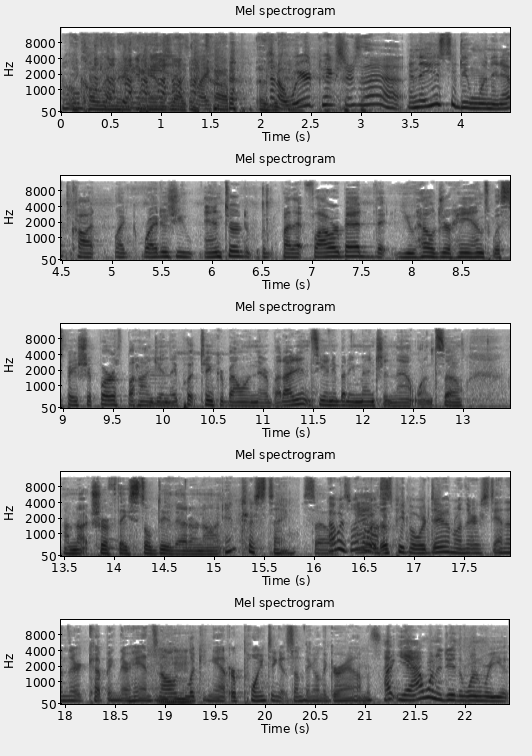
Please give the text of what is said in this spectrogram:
they call them in cupping their hands like hands, a cup. What as kind if- of weird pictures that? And they used to do one in Epcot, like right as you entered by that flower bed, that you held your hands with Spaceship Earth behind you, and they put Tinkerbell in there. But I didn't see anybody mention that one, so I'm not sure if they still do that or not. Interesting. So, I was wondering what ask. those people were doing when they were standing there cupping their hands and all Mm-hmm. looking at or pointing at something on the ground. It's- I, yeah, I want to do the one where you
